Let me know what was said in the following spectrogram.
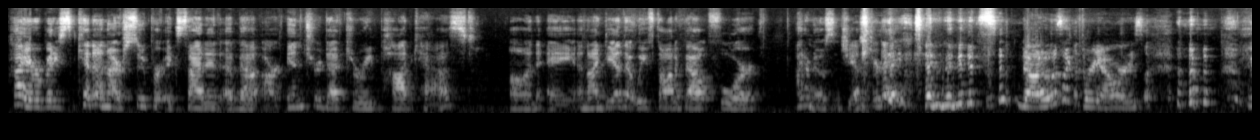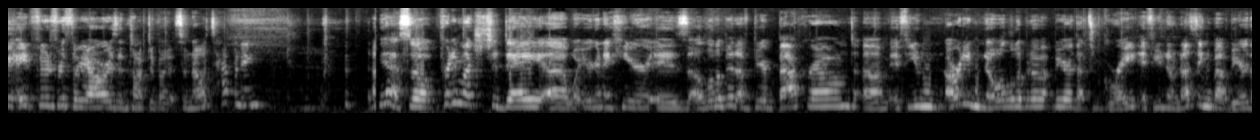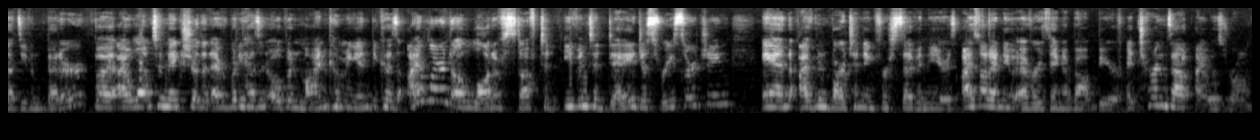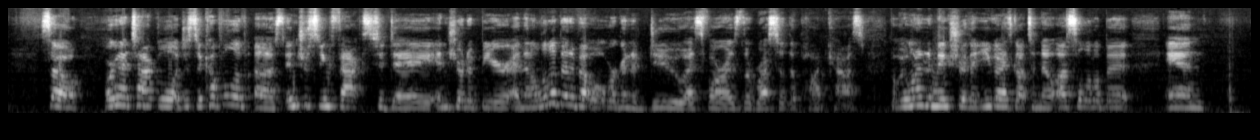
Hi, everybody. Kenna and I are super excited about our introductory podcast on a an idea that we've thought about for I don't know since yesterday. 10 minutes. No, it was like three hours. we ate food for three hours and talked about it, so now it's happening. Yeah, so pretty much today, uh, what you're going to hear is a little bit of beer background. Um, if you already know a little bit about beer, that's great. If you know nothing about beer, that's even better. But I want to make sure that everybody has an open mind coming in because I learned a lot of stuff to even today just researching. And I've been bartending for seven years. I thought I knew everything about beer. It turns out I was wrong. So, we're going to tackle just a couple of uh, interesting facts today, intro to beer, and then a little bit about what we're going to do as far as the rest of the podcast. But we wanted to make sure that you guys got to know us a little bit and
